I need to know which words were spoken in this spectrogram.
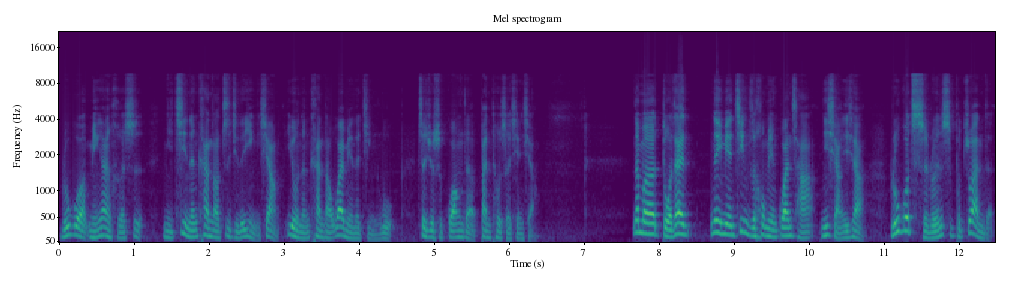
如果明暗合适，你既能看到自己的影像，又能看到外面的景物，这就是光的半透射现象。那么躲在那面镜子后面观察，你想一下，如果齿轮是不转的，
